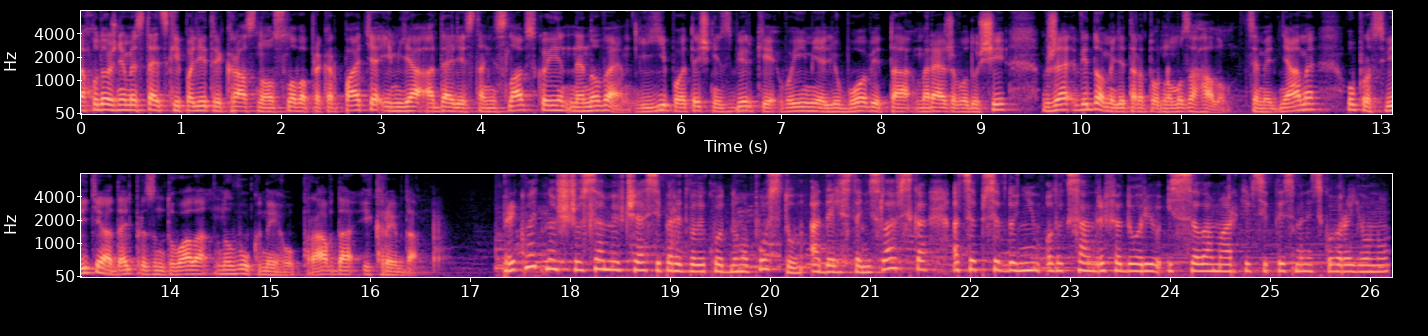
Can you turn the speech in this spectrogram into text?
На художньо-мистецькій палітрі красного слова Прикарпаття ім'я Аделі Станіславської не нове. Її поетичні збірки во ім'я любові та мережево душі вже відомі літературному загалу. Цими днями у просвіті Адель презентувала нову книгу Правда і кривда. Прикметно, що саме в часі передвеликодного посту Адель Станіславська, а це псевдонім Олександри Федорів із села Марківці Тисменецького району,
